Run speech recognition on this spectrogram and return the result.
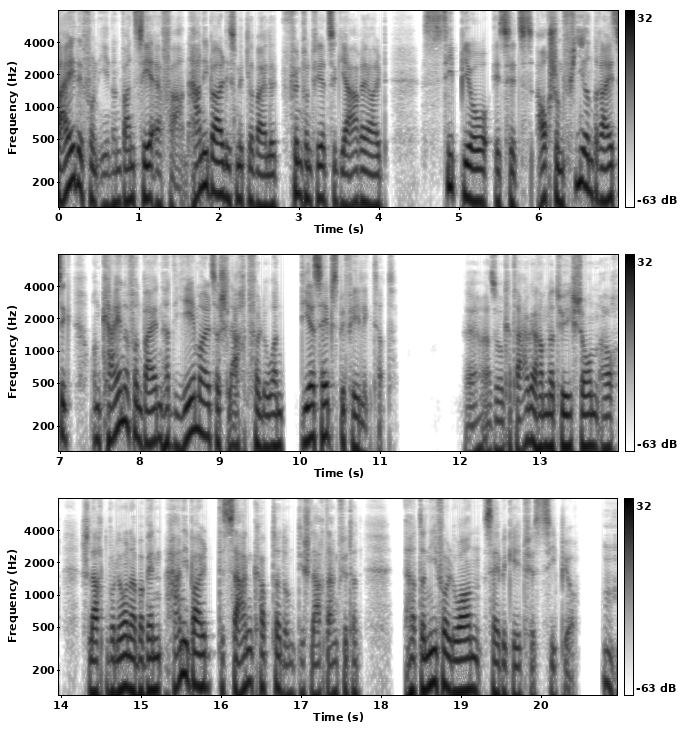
beide von ihnen waren sehr erfahren. Hannibal ist mittlerweile 45 Jahre alt, Scipio ist jetzt auch schon 34 und keiner von beiden hat jemals eine Schlacht verloren, die er selbst befehligt hat. Ja, also Karthager haben natürlich schon auch Schlachten verloren, aber wenn Hannibal das Sagen gehabt hat und die Schlacht angeführt hat, hat er nie verloren. Selbe gilt für Scipio. Hm.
